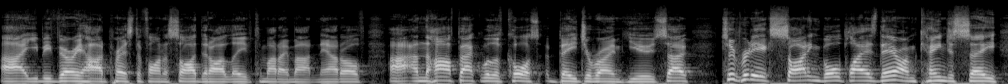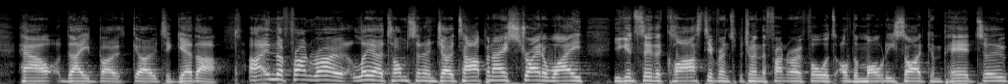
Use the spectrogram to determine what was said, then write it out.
Uh, you'd be very hard pressed to find a side that I leave Te Maire Martin out of. Uh, and the halfback will, of course, be Jahrome Hughes. So, two pretty exciting ball players there. I'm keen to see how they both go together. Uh, in the front row, Leo Thompson and Joe Tapine. Straight away, you can see the class difference between the front row forwards of the Māori side compared to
